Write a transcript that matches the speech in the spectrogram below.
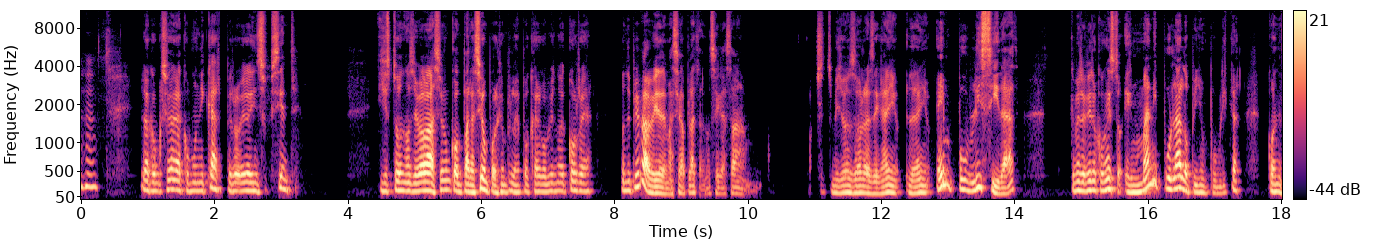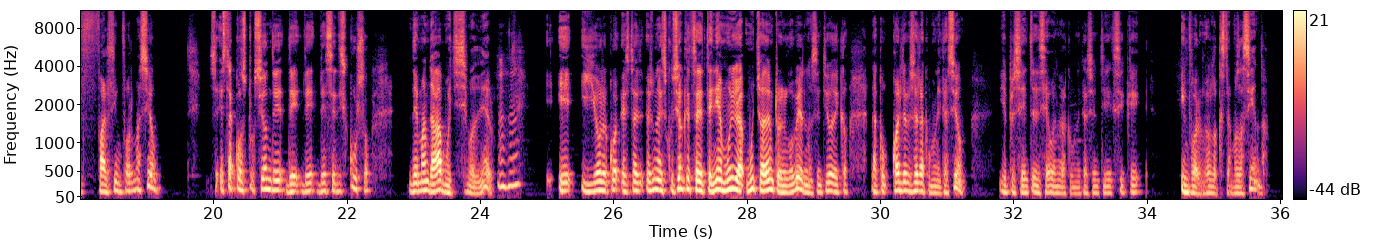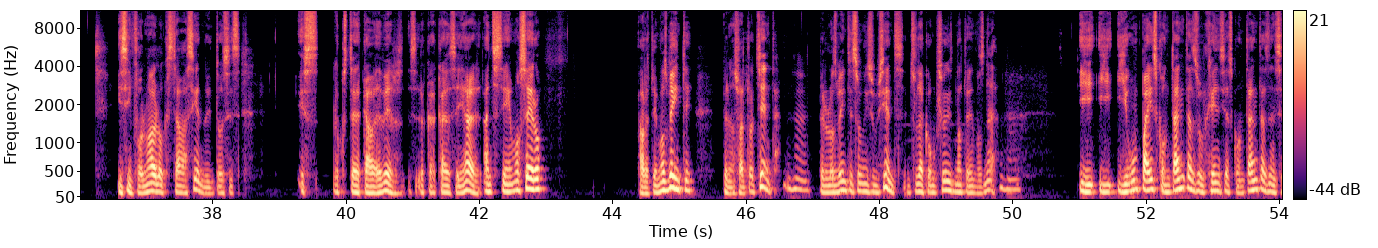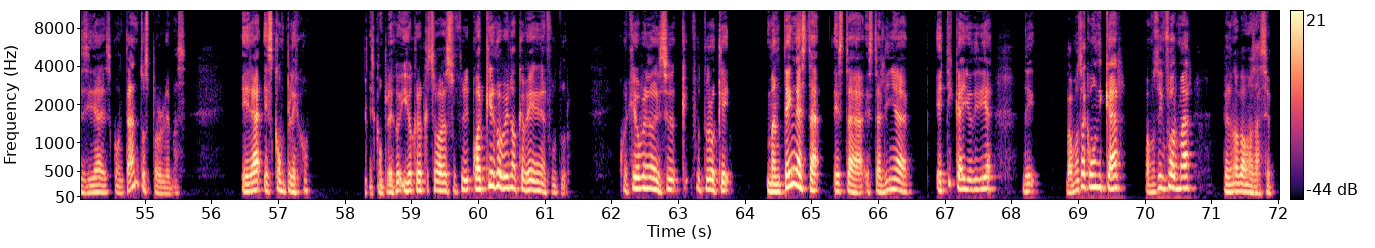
La conclusión era comunicar, pero era insuficiente. Y esto nos llevaba a hacer una comparación, por ejemplo, en la época del gobierno de Correa, donde primero había demasiada plata, no se gastaban 800 millones de dólares año, de año en publicidad. ¿Qué me refiero con esto? En manipular la opinión pública con falsa información. Esta construcción de, de, de, ese discurso demandaba muchísimo dinero. y, y, yo recuerdo, esta es una discusión que se tenía muy, mucho adentro del gobierno, en el sentido de la, cuál debe ser la comunicación. Y el presidente decía, bueno, la comunicación tiene que decir que informemos lo que estamos haciendo. Y se informaba lo que estaba haciendo. Entonces, es lo que usted acaba de ver, lo que acaba de señalar. Antes teníamos cero, ahora tenemos 20, pero nos falta 80. Pero los 20 son insuficientes. Entonces, la conclusión es no tenemos nada. y, y, y, en un país con tantas urgencias, con tantas necesidades, con tantos problemas, era, es complejo. Es complejo. Y yo creo que eso va a sufrir cualquier gobierno que venga en el futuro. Cualquier gobierno del futuro que mantenga esta, esta, esta línea ética, yo diría, de vamos a comunicar, vamos a informar, pero no vamos a hacer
